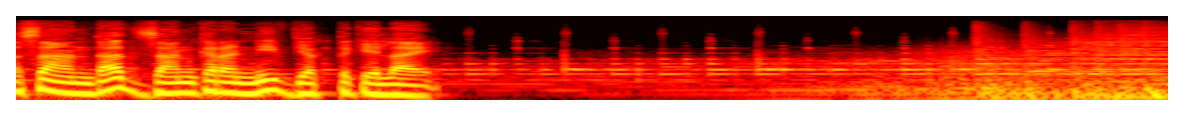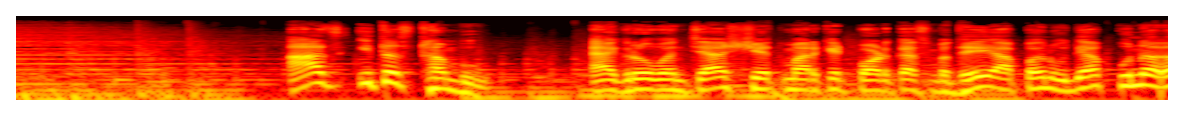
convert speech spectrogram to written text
असा अंदाज जाणकारांनी व्यक्त केला आहे आज इथंच थांबू. अॅग्रोवनच्या शेत मार्केट पॉडकास्टमध्ये आपण उद्या पुन्हा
